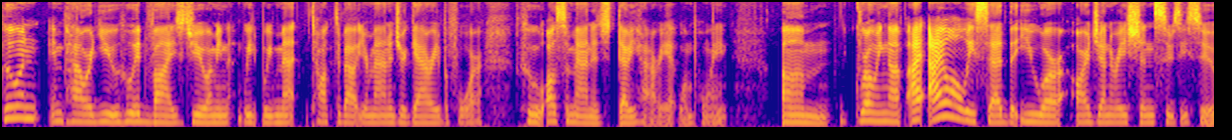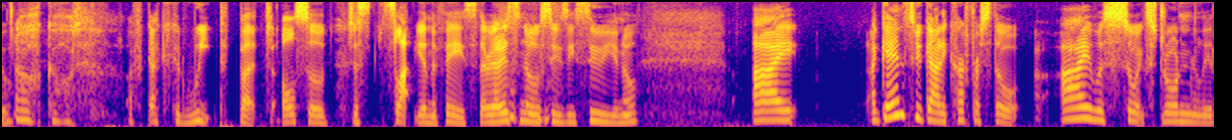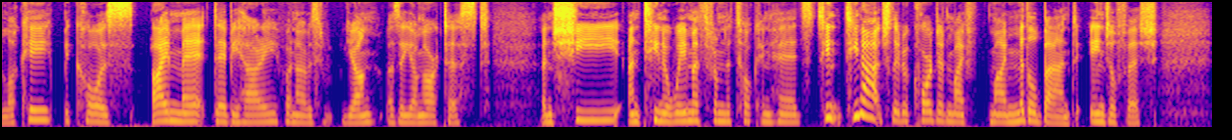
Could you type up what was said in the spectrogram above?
Who in- empowered you? Who advised you? I mean, we, we met talked about your manager Gary before, who also managed Debbie Harry at one point. Um, growing up, I, I always said that you are our generation Siouxsie Sioux. Oh God, I could weep, but also just slap you in the face. There is no Siouxsie Sioux, you know. I again through Gary Kurfirst though, I was so extraordinarily lucky because I met Debbie Harry when I was young as a young artist. And she and Tina Weymouth from the Talking Heads. Tina, Tina actually recorded my my middle band, Angelfish.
